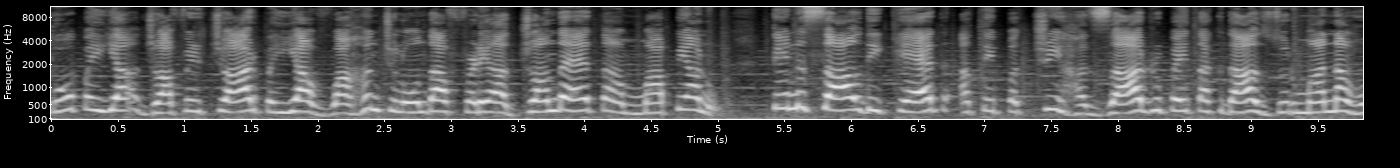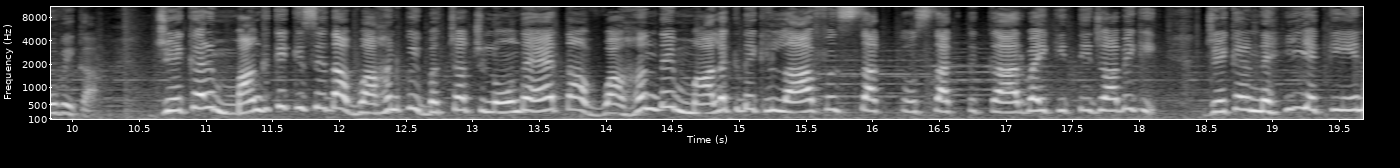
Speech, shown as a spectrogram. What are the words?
ਦੋ ਪਹੀਆ ਜਾਂ ਫਿਰ ਚਾਰ ਪਹੀਆ ਵਾਹਨ ਚਲਾਉਂਦਾ ਫੜਿਆ ਜਾਂਦਾ ਹੈ ਤਾਂ ਮਾਪਿਆਂ ਨੂੰ 3 ਸਾਲ ਦੀ ਕੈਦ ਅਤੇ 25000 ਰੁਪਏ ਤੱਕ ਦਾ ਜੁਰਮਾਨਾ ਹੋਵੇਗਾ। ਜੇਕਰ ਮੰਗ ਕੇ ਕਿਸੇ ਦਾ ਵਾਹਨ ਕੋਈ ਬੱਚਾ ਚਲਾਉਂਦਾ ਹੈ, ਤਾਂ ਵਾਹਨ ਦੇ ਮਾਲਕ ਦੇ ਖਿਲਾਫ ਸਖਤ ਤੋਂ ਸਖਤ ਕਾਰਵਾਈ ਕੀਤੀ ਜਾਵੇਗੀ। ਜੇਕਰ ਨਹੀਂ ਯਕੀਨ,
